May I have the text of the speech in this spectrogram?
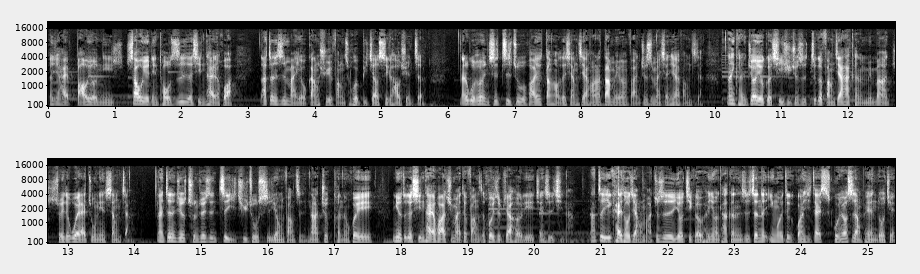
而且还保有你稍微有点投资的心态的话，那真的是买有刚需的房子会比较是一个好选择。那如果说你是自住的话，又刚好在乡下的话，那当然没办法，你就是买乡下的房子啊。那你可能就要有个期许，就是这个房价它可能没办法随着未来逐年上涨。那真的就纯粹是自己居住使用房子，那就可能会你有这个心态的话，去买这个房子会是比较合理的一件事情啊。那这一开头讲了嘛，就是有几个朋友他可能是真的因为这个关系在股票市场赔很多钱，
